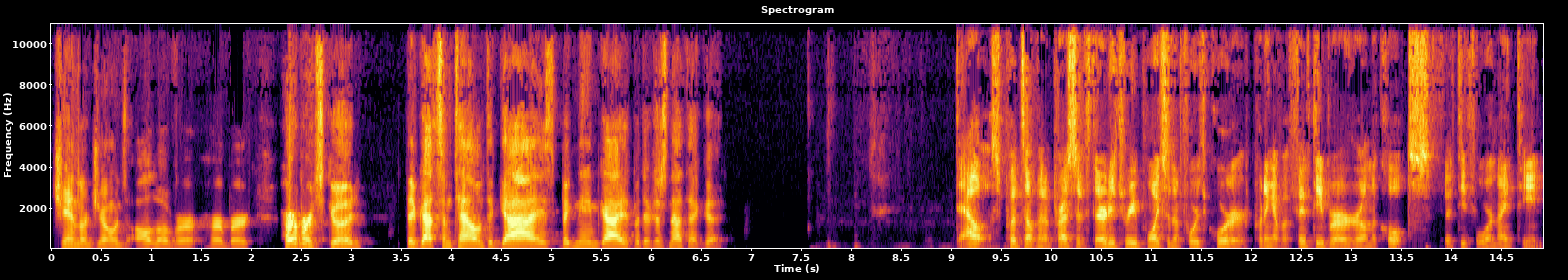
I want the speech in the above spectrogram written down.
Chandler Jones all over Herbert. Herbert's good. They've got some talented guys, big name guys, but they're just not that good. Dallas puts up an impressive 33 points in the fourth quarter, putting up a 50 burger on the Colts, 54 19.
